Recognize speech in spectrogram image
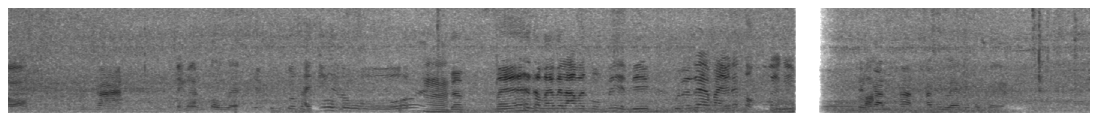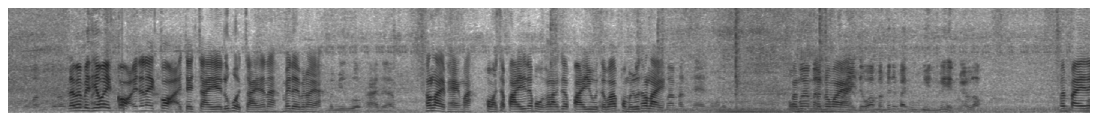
อะช้า เจ๋งนะตรงเลยเห็นกุ้งตัวใส่ที่โอ้โหอืมแบบแม้ทำไมเวลามันผมไม่เห็นมีคุณแน่ไปได้ตกกุ้งอย่างนี้รอการพลาดครั้งรุนแรงที่ผมเลยอะแล้วมันไปเที่ยวไอ้เกาะไอ้นั่นไอ้เกาะไอ้ใจใจรูปหัวใจนั่นนะไม่เลยไปหน่อยอะมันมีรัวผาเนี่ยเท่าไหร่แพงปะผมอาจจะไปนะผมกำลังจะไปอยู่แต่ว่าผมไม่รู้เท่าไหร่ ผมว่ามันแพงผมเลยผมมันว่ามัมันนทำไม ไปแต่ว่ามันไม่ได้ไปเครื่องบินไม่เห็นงั้นหรอกมันไปใน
